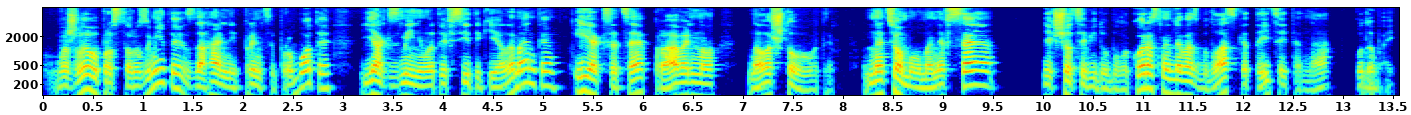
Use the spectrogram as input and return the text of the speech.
Важливо просто розуміти загальний принцип роботи, як змінювати всі такі елементи і як все це правильно налаштовувати. На цьому у мене все. Якщо це відео було корисне для вас, будь ласка, тицяйте на подобайку.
